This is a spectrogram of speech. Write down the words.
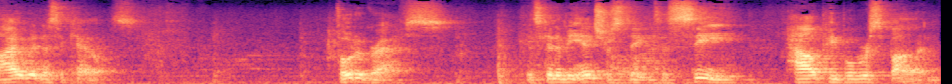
eyewitness accounts, photographs, it's going to be interesting to see how people respond.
